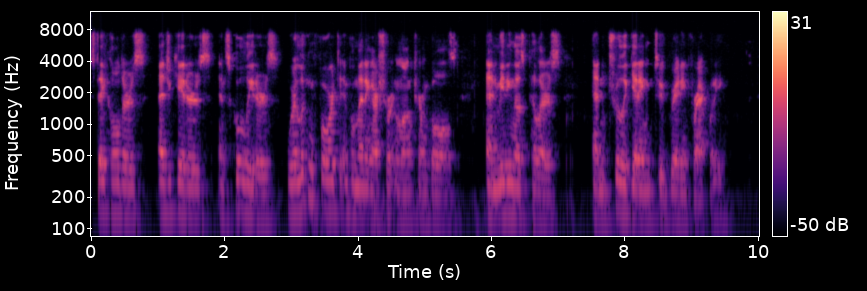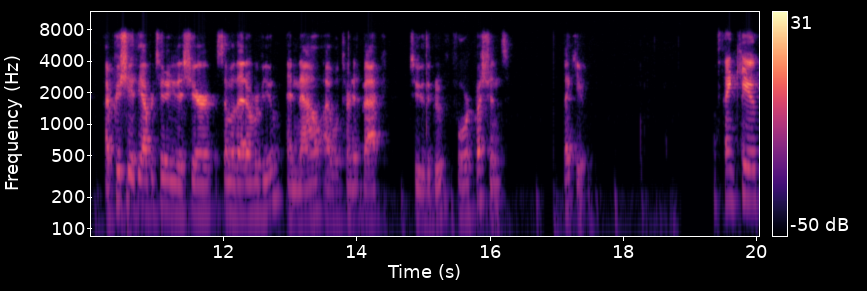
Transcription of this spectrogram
stakeholders, educators, and school leaders, we're looking forward to implementing our short and long-term goals and meeting those pillars and truly getting to grading for equity. I appreciate the opportunity to share some of that overview, and now I will turn it back to the group for questions. Thank you. Thank you,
